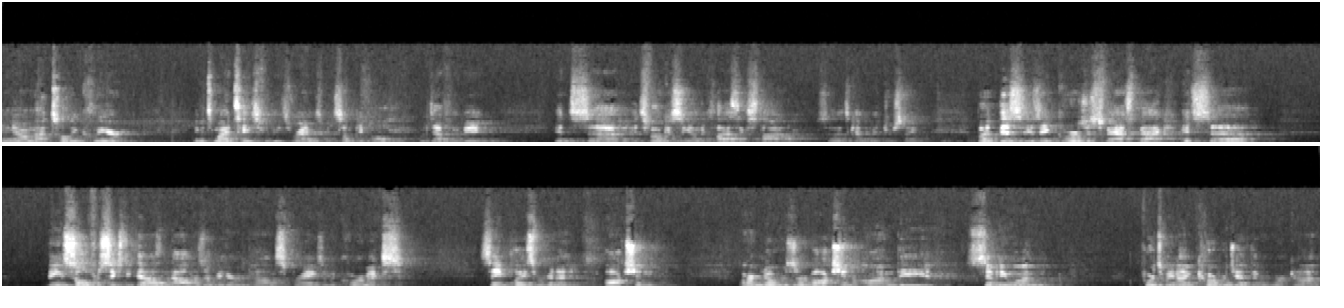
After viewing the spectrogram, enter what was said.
you know, I'm not totally clear if it's my taste for these rims, but some people would definitely be. It's, uh, it's focusing on the classic style, so that's kind of interesting. But this is a gorgeous fastback. It's uh, being sold for $60,000 over here in Palm Springs at McCormick's. Same place we're going to auction our no reserve auction on the 71 429 Cobra Jet that we're working on.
